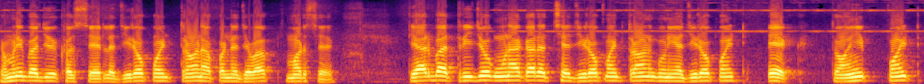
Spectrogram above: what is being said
જમણી બાજુએ ખસશે એટલે ઝીરો પોઈન્ટ ત્રણ આપણને જવાબ મળશે. ત્યારબાદ ત્રીજો ગુણાકાર જ છે ઝીરો પોઈન્ટ ત્રણ ગુણ્યા ઝીરો પોઈન્ટ એક. તો અહીં પોઈન્ટ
